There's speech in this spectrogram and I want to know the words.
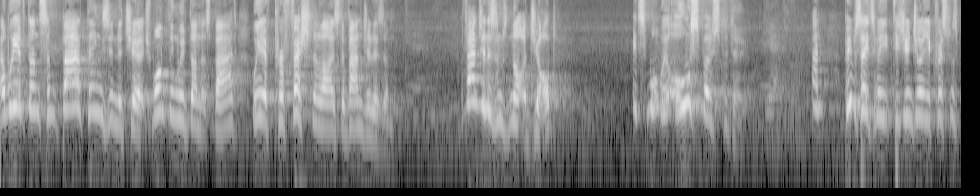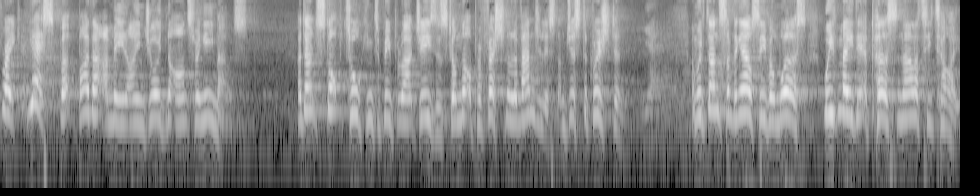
And we have done some bad things in the church. One thing we've done that's bad, we have professionalized evangelism. Evangelism's not a job, it's what we're all supposed to do. People say to me, Did you enjoy your Christmas break? Yes, but by that I mean I enjoyed not answering emails. I don't stop talking to people about Jesus because I'm not a professional evangelist, I'm just a Christian. And we've done something else even worse. We've made it a personality type.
